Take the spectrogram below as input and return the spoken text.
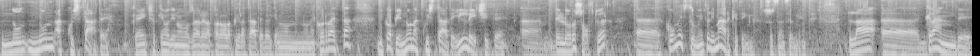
non, non, acquistate. Okay? Cerchiamo di non usare la parola piratate perché non, non è corretta, di copie non acquistate, illecite eh, del loro software. Uh, come strumento di marketing sostanzialmente. La uh, grande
